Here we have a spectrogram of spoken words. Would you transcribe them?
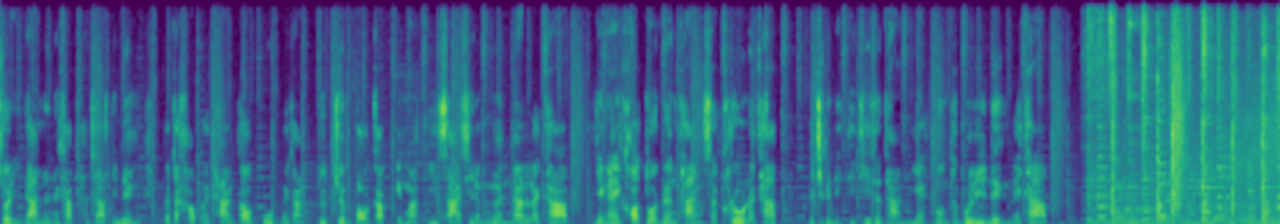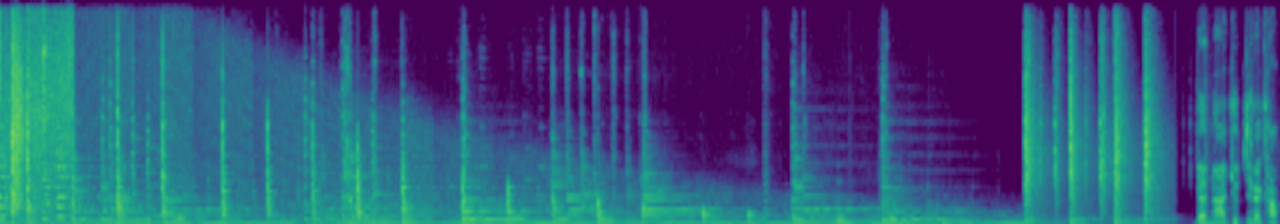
ส่วนอีกด้านหนึ่งนะครับชานชาลาที่ 1 ก็จะเข้าไปทางเตาปูนไปทางจุดเชื่อมต่อกับ MRT สายสีน้ำเงินนั่นแหละครับ ยังไงขอตัวเดินทางสักครู่นะครับไปเจอกันอีกทีที่สถานีแยกนนทบุรีหนึ่งเลยครับ ด้านหน้าจุดนี้แหละครับ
